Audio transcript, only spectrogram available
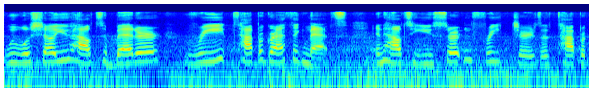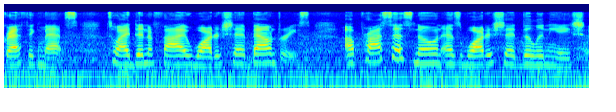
we will show you how to better read topographic maps and how to use certain features of topographic maps to identify watershed boundaries, a process known as watershed delineation.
